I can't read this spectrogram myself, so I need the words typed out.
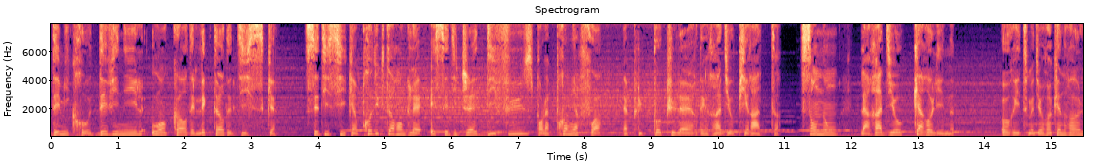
des micros, des vinyles ou encore des lecteurs de disques. C'est ici qu'un producteur anglais et ses DJ diffusent pour la première fois la plus populaire des radios pirates. Son nom, la radio Caroline. Au rythme du rock'n'roll,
